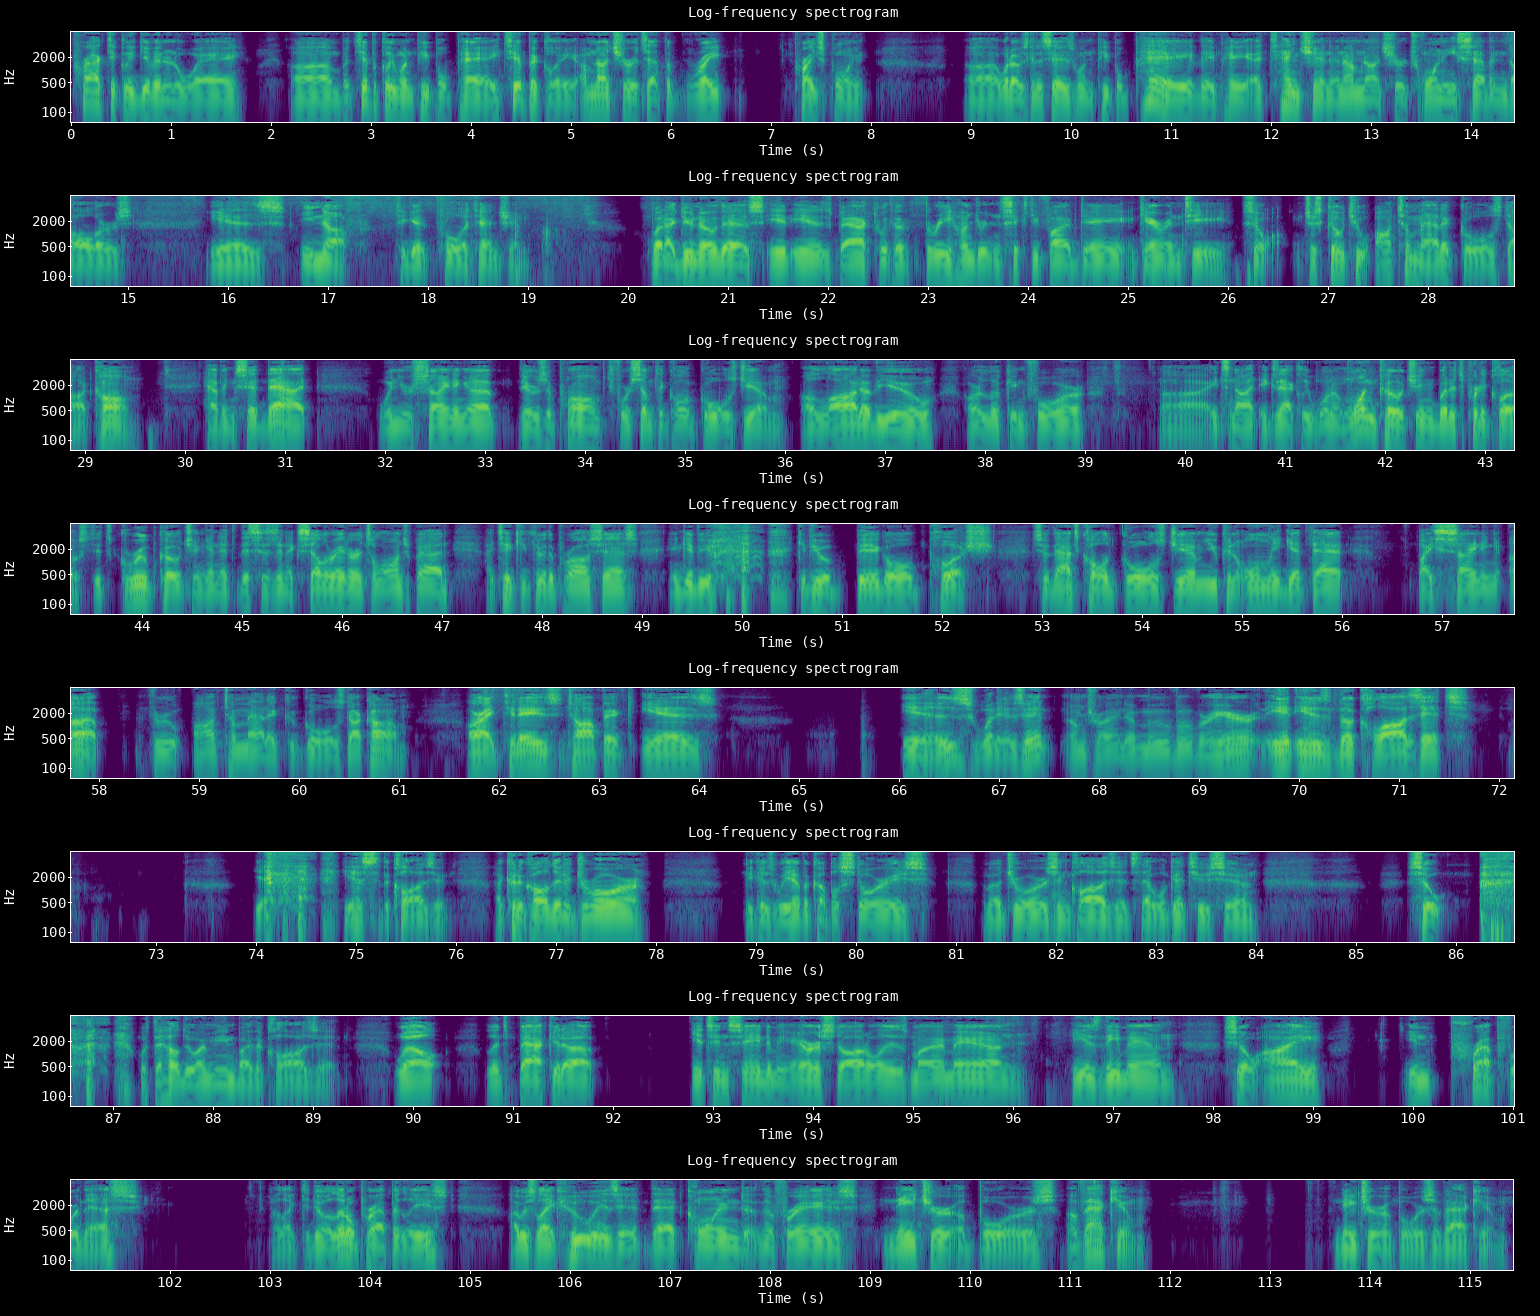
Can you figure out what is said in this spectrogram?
practically giving it away. Um, but typically when people pay, typically, I'm not sure it's at the right price point. Uh, what I was going to say is when people pay, they pay attention, and I'm not sure $27 is enough to get full attention. But I do know this it is backed with a 365 day guarantee. So just go to automaticgoals.com. Having said that, when you're signing up, there's a prompt for something called Goals Gym. A lot of you are looking for. Uh, it's not exactly one-on-one coaching, but it's pretty close. It's group coaching, and it, this is an accelerator. It's a launch pad. I take you through the process and give you give you a big old push. So that's called Goals Gym. You can only get that by signing up through automaticgoals.com. All right, today's topic is is what is it? I'm trying to move over here. It is the closet. Yeah, yes, the closet. I could have called it a drawer because we have a couple stories about drawers and closets that we'll get to soon. So, what the hell do I mean by the closet? Well, let's back it up. It's insane to me. Aristotle is my man. He is the man. So I, in prep for this, I like to do a little prep at least. I was like, who is it that coined the phrase nature abhors a vacuum? Nature abhors a vacuum.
